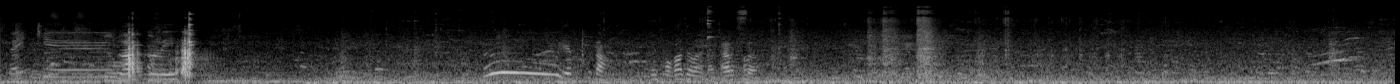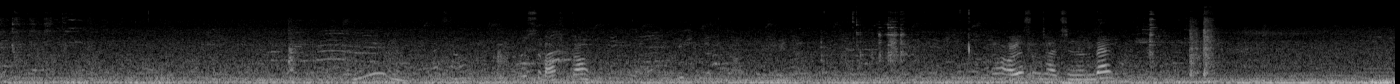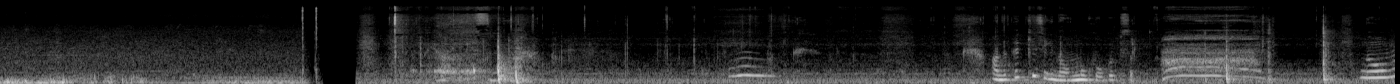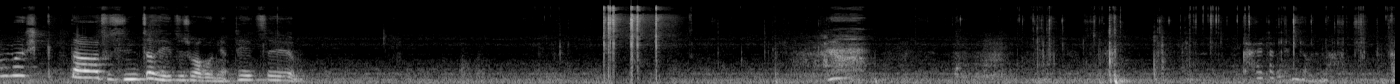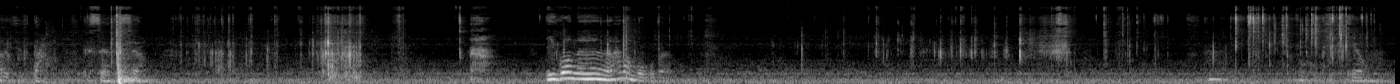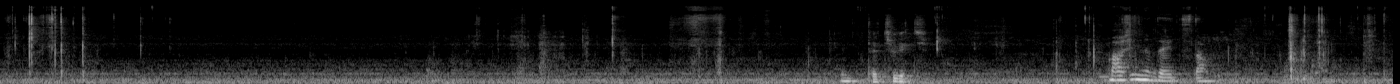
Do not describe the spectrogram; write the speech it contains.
Thank you. Lovely. 우 예쁘다. 이거 더 가져와야 돼. 알았어. 음, 소스 맛있다. 그냥 어렸으면 잘 지는데 아 근데 패키징이 너무 고급스럽다. 너무 맛있겠다. 저 진짜 데이트 좋아하거든요. 데이트. 칼 같은 게 없나? 아 됐다. 됐어요 됐어요. 이거는 하나 먹어봐요 먹어볼게요. 대추겠지. 맛있는 데이트다.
